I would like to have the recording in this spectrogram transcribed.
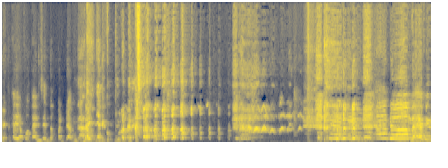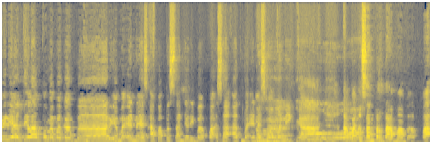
itu kayak potensi yang terpendam. Baiknya dikubur. Aduh, Mbak Evi Wilianti Lampung apa kabar? Ya Mbak Enes, apa pesan dari Bapak saat Mbak Enes mau menikah? Oh. Apa kesan pertama Bapak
